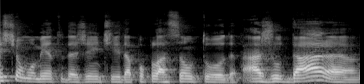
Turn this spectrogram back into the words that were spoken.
este é o momento da gente, da população toda, ajudar,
